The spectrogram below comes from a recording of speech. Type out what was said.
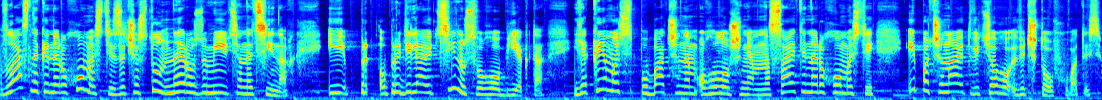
Власники нерухомості зачасту не розуміються на цінах і при- оприділяють ціну свого об'єкта якимось побаченим оголошенням на сайті нерухомості і починають від цього відштовхуватись.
